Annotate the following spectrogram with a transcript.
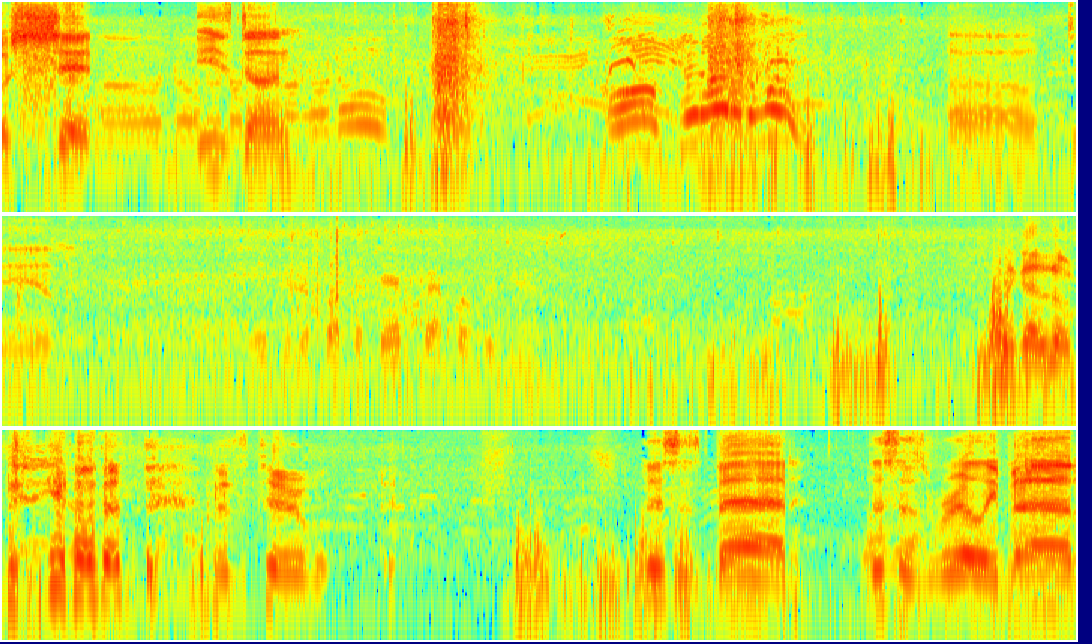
Oh shit. He's done. Oh, get out of the way! Oh damn. This is a fucking death trap up in here. I got it on video. That's terrible. This is bad. This is really bad.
